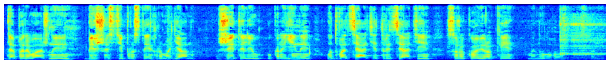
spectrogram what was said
для переважної більшості простих громадян, жителів України у 20-ті, 30-ті, 40-ві роки минулого століття.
